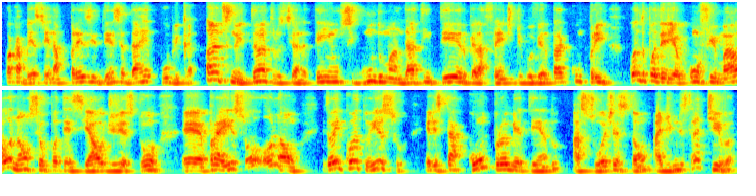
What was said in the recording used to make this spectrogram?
com a cabeça aí na presidência da República. Antes, no entanto, Luciana, tem um segundo mandato inteiro pela frente de governo para cumprir, quando poderia confirmar ou não seu potencial de gestor é, para isso ou não. Então, enquanto isso, ele está comprometendo a sua gestão administrativa.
